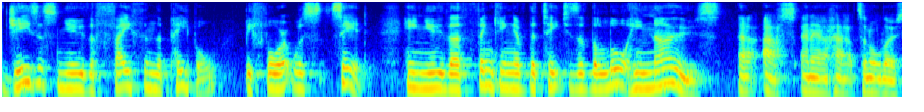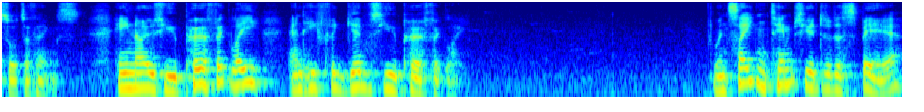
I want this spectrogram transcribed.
Jesus knew the faith in the people before it was said. He knew the thinking of the teachers of the law. He knows uh, us and our hearts and all those sorts of things. He knows you perfectly and he forgives you perfectly. When Satan tempts you to despair,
